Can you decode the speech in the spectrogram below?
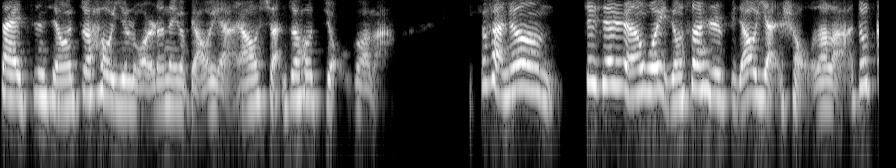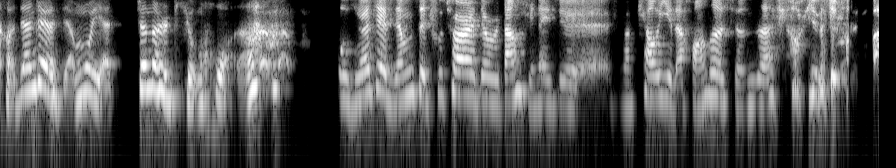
再进行最后一轮儿的那个表演，然后选最后九个嘛。就反正这些人我已经算是比较眼熟的了，就可见这个节目也真的是挺火的。我觉得这个节目最出圈儿的就是当时那句什么飘逸的黄色裙子，飘逸的长发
